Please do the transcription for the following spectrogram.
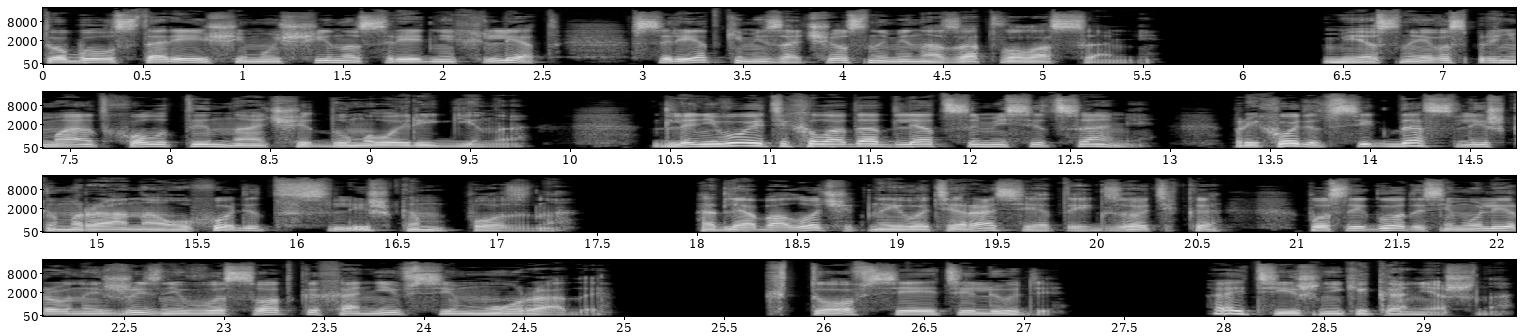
То был стареющий мужчина средних лет, с редкими зачесанными назад волосами. «Местные воспринимают холод иначе», — думала Регина. «Для него эти холода длятся месяцами, приходят всегда слишком рано, уходят слишком поздно. А для оболочек на его террасе это экзотика. После года симулированной жизни в высотках они всему рады. Кто все эти люди? Айтишники, конечно.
